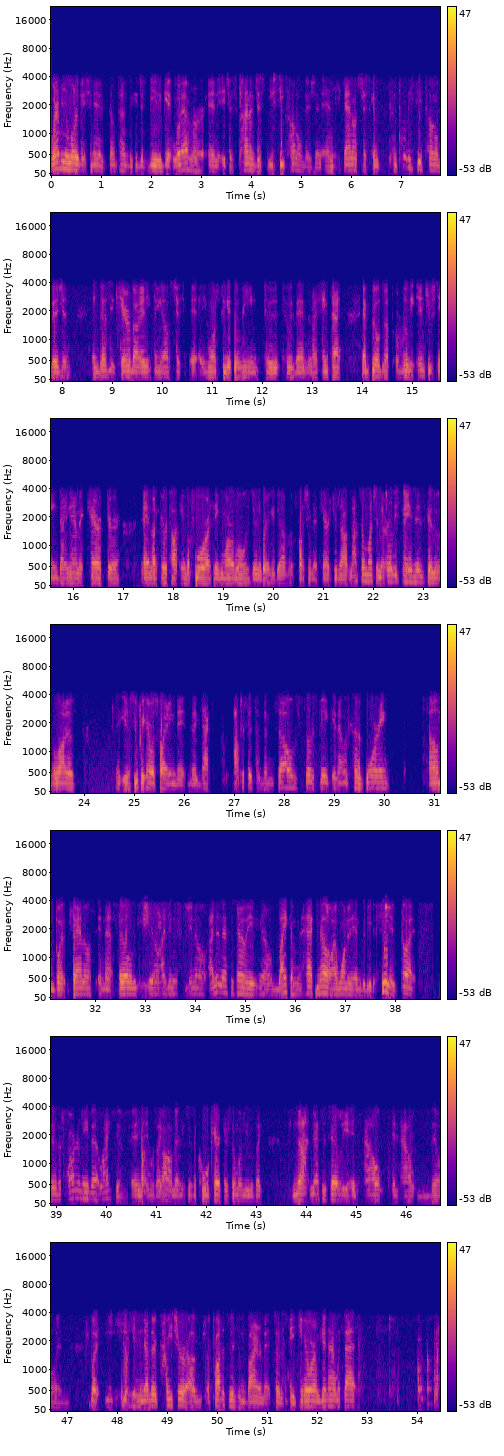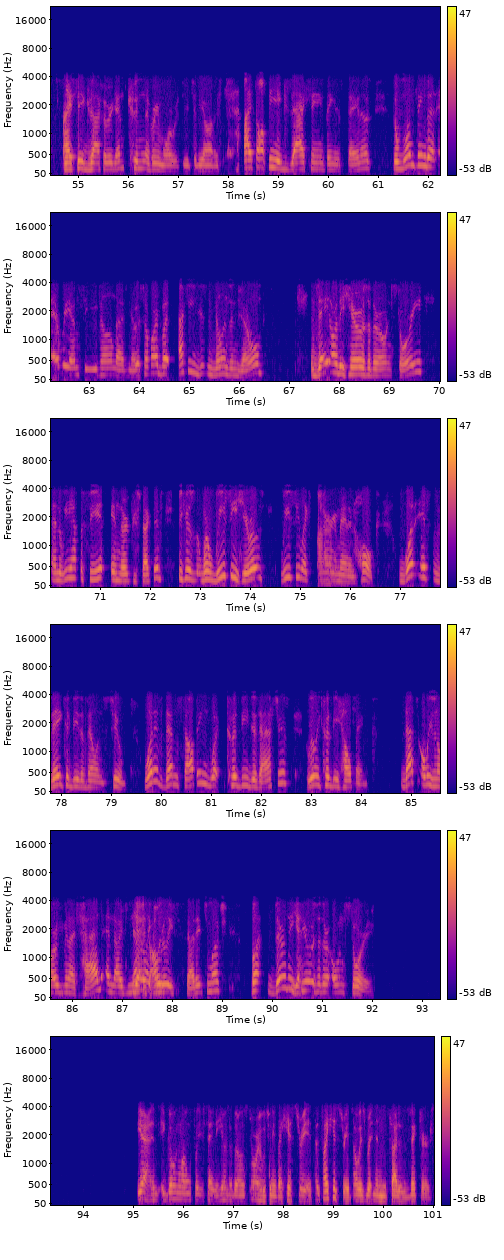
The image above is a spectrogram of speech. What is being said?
whatever your motivation is, sometimes it could just be to get whatever, and it just kind of just you see tunnel vision, and Thanos just com- completely sees tunnel vision and doesn't care about anything else. Just eh, he wants to get the lean to to his end, and I think that that builds up a really interesting dynamic character. And like we were talking before, I think Marvel is doing a very good job of fleshing their characters out. Not so much in the early phases because there was a lot of you know superheroes fighting the, the exact opposites of themselves, so to speak, and that was kind of boring. Um, but Thanos in that film, you know, I didn't, you know, I didn't necessarily, you know, like him. Heck, no, I wanted him to be defeated. But there's a part of me that liked him, and it was like, oh man, this is a cool character. Someone who was like not necessarily an out and out villain, but he, he's another creature of a product of his environment, so to speak. You know where I'm getting at with that? I see exactly where again. Couldn't agree more with you, to be honest. I thought the exact same thing as Thanos. The one thing that every MCU villain that I've noticed so far, but actually just villains in general, they are the heroes of their own story, and we have to see it in their perspective because when we see heroes, we see like Iron Man and Hulk. What if they could be the villains too? What if them stopping what could be disastrous really could be helping? That's always an argument I've had, and I've never Yeah, like always- really said it too much. But they're the Yeah. heroes of their own story. Yeah, and it, going along with what you're saying, the heroes of their own story, which means like history. It's, it's like history. It's always written inside of the victors.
